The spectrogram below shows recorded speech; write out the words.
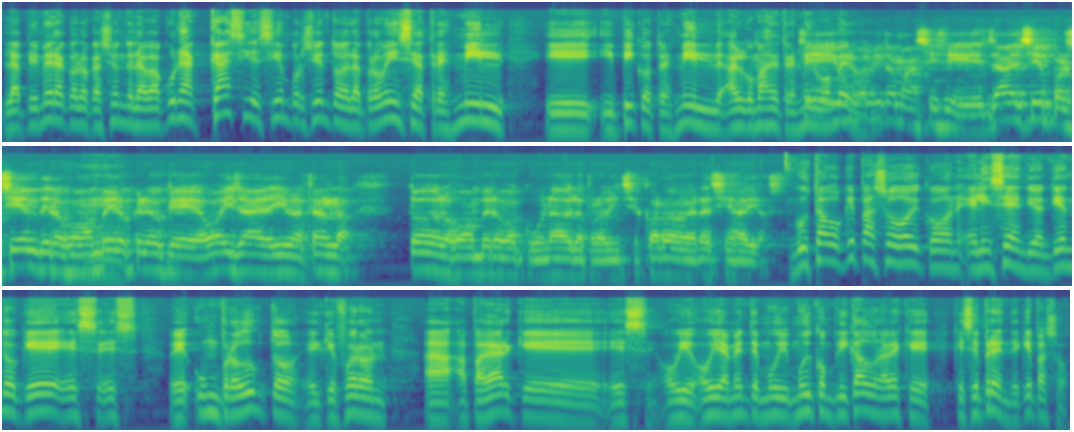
la primera colocación de la vacuna, casi el 100% de la provincia, 3.000 y, y, pico, 3.000, algo más de 3.000 sí, bomberos. un poquito más, sí, sí. Ya el 100% de los bomberos creo que hoy ya iban a estar todos los bomberos vacunados de la provincia de Córdoba, gracias a Dios. Gustavo, ¿qué pasó hoy con el incendio? Entiendo que es, eh, un producto el que fueron a, a pagar que es obviamente muy, muy complicado una vez que, se prende. ¿Qué pasó?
